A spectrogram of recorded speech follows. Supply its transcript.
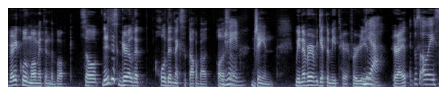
very cool moment in the book. So there's this girl that Holden likes to talk about also, Jane. Jane. We never get to meet her for real. Yeah. Right. it was always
